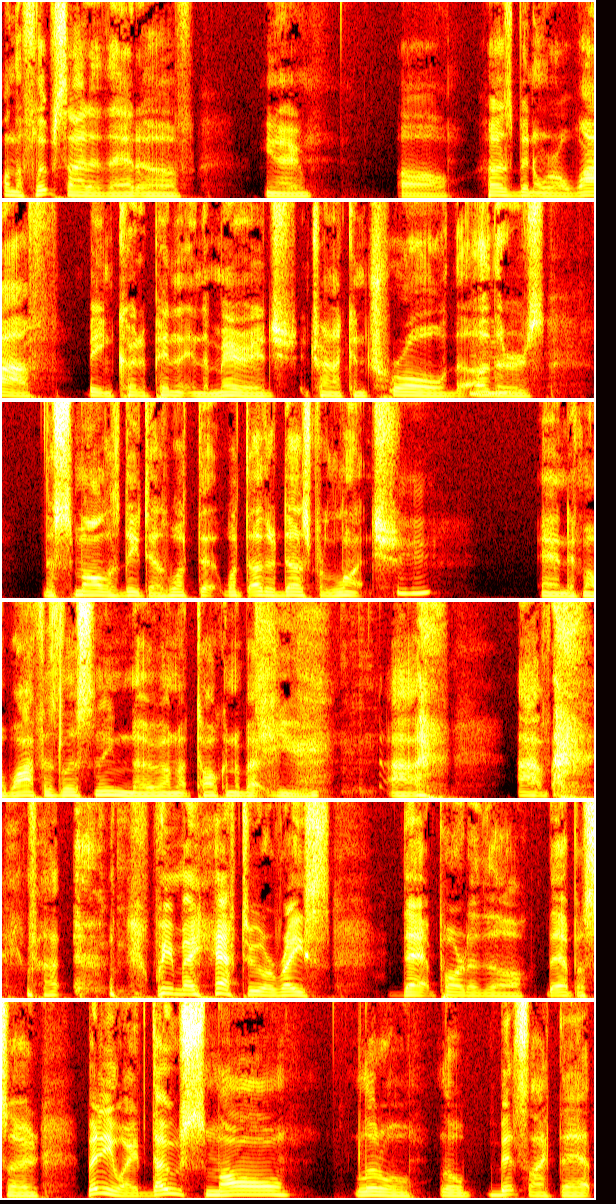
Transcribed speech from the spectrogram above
on the flip side of that of, you know, a husband or a wife being codependent in the marriage, trying to control the others, the smallest details, what the what the other does for lunch. Mhm. And if my wife is listening, no, I'm not talking about you. I, I've, we may have to erase that part of the the episode. But anyway, those small little little bits like that,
